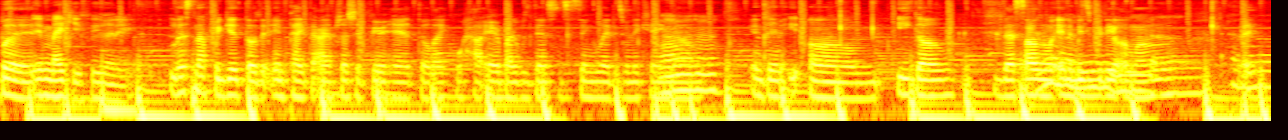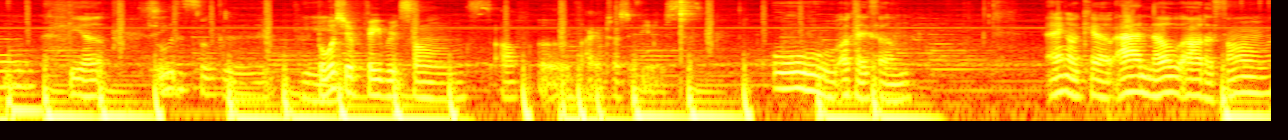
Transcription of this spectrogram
But It make you feel it. let's not forget though the impact that I Am Sasha Fierce had though, like how everybody was dancing to Single Ladies when it came out, Mhm. And then um Ego, that song on Enemies video alone. Yeah. Ooh, that's so good. yeah. But what's your favorite songs off of I Am a Fierce? Ooh, okay, so I ain't gonna care. I know all the songs,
